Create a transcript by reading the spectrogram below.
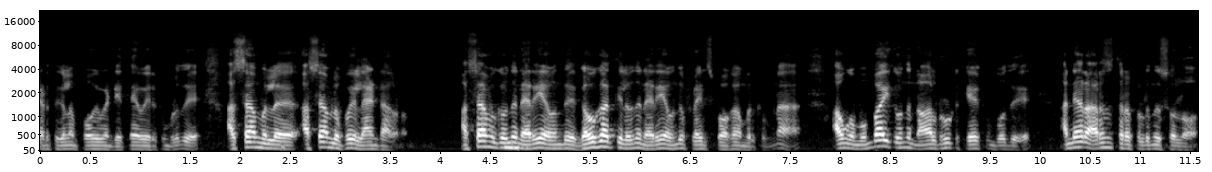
இடத்துக்கெல்லாம் போக வேண்டிய தேவை இருக்கும் பொழுது அஸ்ஸாமில் அஸ்ஸாமில் போய் லேண்ட் ஆகணும். அஸ்ஸாமுக்கு வந்து. நிறைய வந்து கவுகாத்தியில் வந்து நிறைய வந்து ஃப்ளைட்ஸ் போகாம இருக்கும்னா அவங்க மும்பைக்கு வந்து நாலு ரூட் கேட்கும்போது அந்நேரம் அரசு தரப்புல இருந்து சொல்லும்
